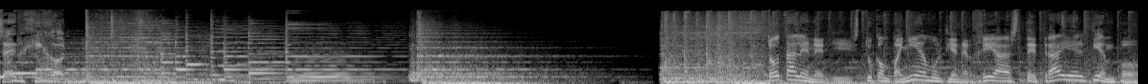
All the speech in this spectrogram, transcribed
Ser Gijón. Total Energies, tu compañía multienergías, te trae el tiempo.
